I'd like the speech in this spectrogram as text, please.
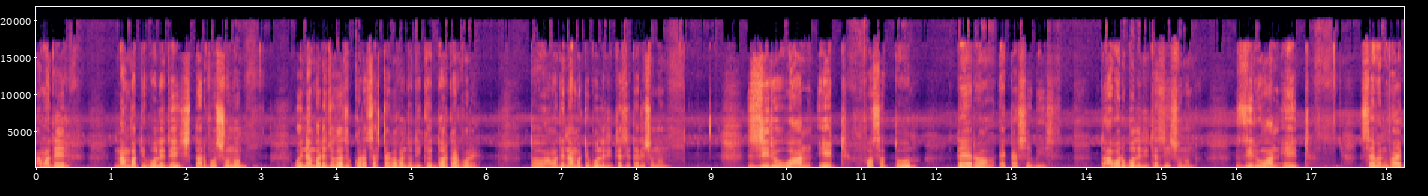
আমাদের নাম্বারটি বলে দিই, তারপর শুনুন। ওই নাম্বারে যোগাযোগ করার চেষ্টা করবেন, যদি কেউ দরকার পড়ে। তো আমাদের নাম্বারটি বলে দিতেছি, তাহলে শুনুন। জিরো ওয়ান এইট পঁচাত্তর, তেরো, একাশি, বিশ। তো আবারও বলে দিতেছি, শুনুন। Zero one eight seven five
